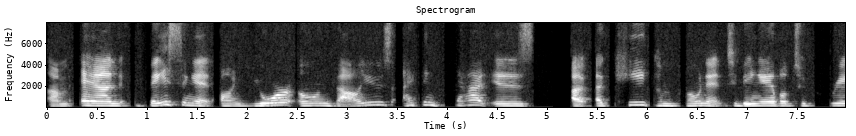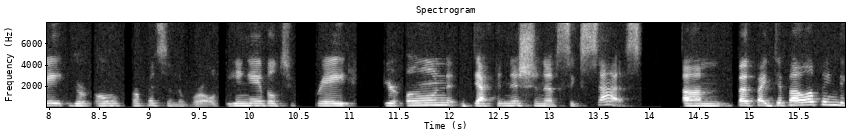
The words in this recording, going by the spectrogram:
Um, and basing it on your own values, I think that is a, a, key component to being able to create your own purpose in the world, being able to create your own definition of success. Um, but by developing the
